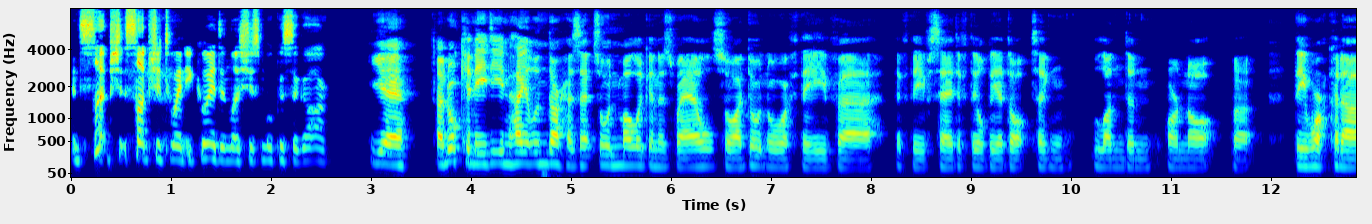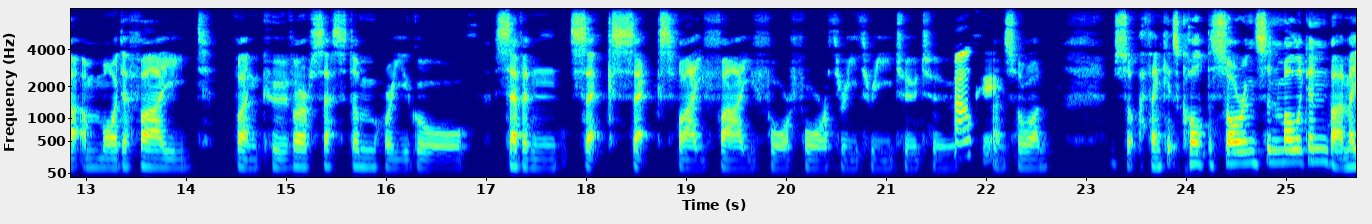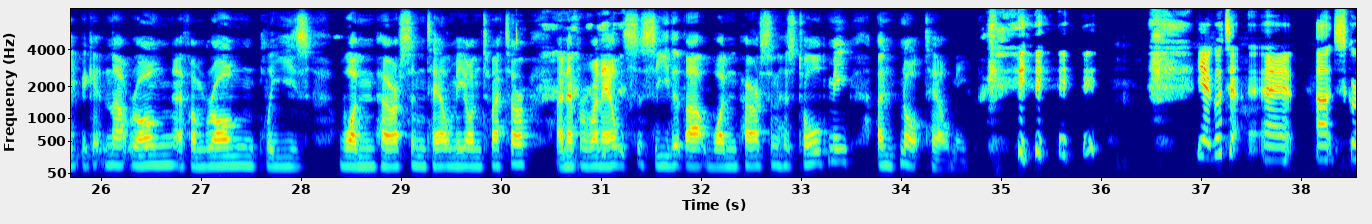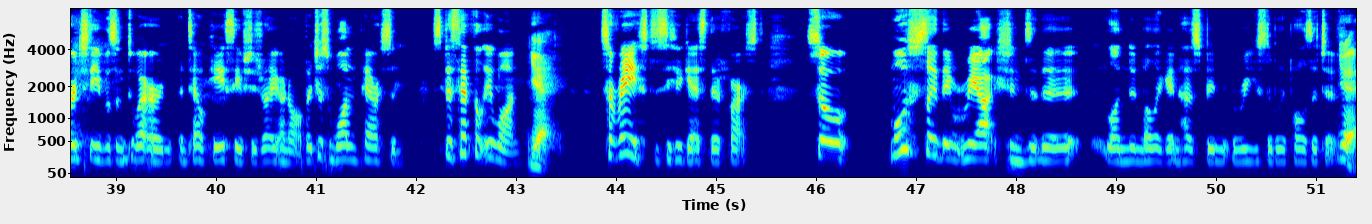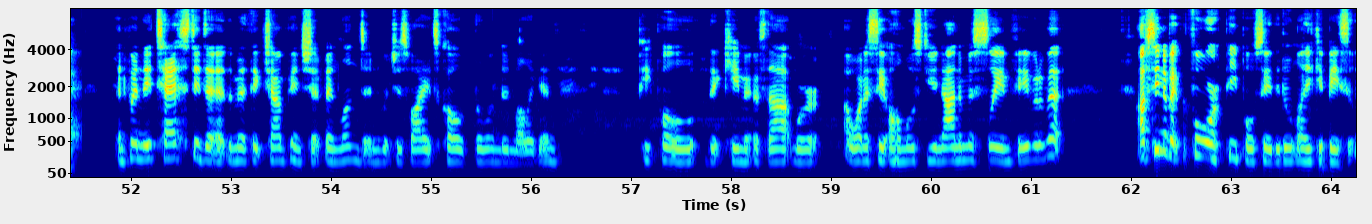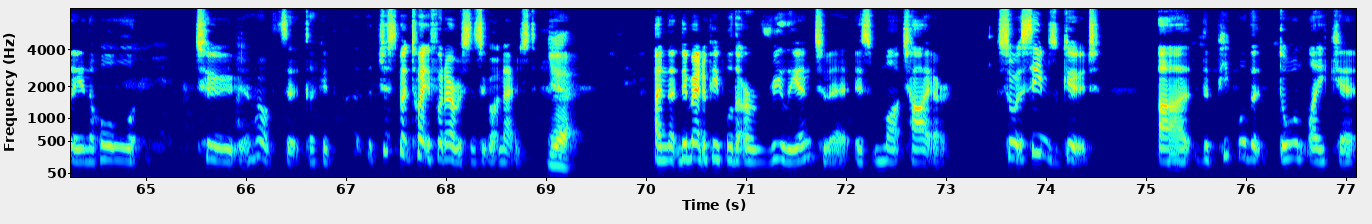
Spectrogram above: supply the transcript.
and slips slips you twenty quid unless you smoke a cigar. Yeah, I know Canadian Highlander has its own mulligan as well, so I don't know if they've uh, if they've said if they'll be adopting London or not, but they work on a, a modified Vancouver system where you go seven six six five five four four three three two two oh, Okay. and so on. So I think it's called the Sorensen Mulligan, but I might be getting that wrong. If I'm wrong, please one person tell me on Twitter, and everyone else see that that one person has told me and not tell me. yeah, go to uh, at Scourge Divas on Twitter and tell Cayce if she's right or not. But just one person, specifically one. Yeah, It's a race to see who gets there first. So mostly the reaction to the London Mulligan has been reasonably positive. yeah, And when they tested it at the Mythic Championship in London, which is why it's called the London Mulligan, people that came out of that were, I want to say, almost unanimously in favour of it. I've seen about four people say they don't like it, basically, in the whole two, oh, it's like a, just about 24 hours since it got announced. yeah, And the, the amount of people that are really into it is much higher. So it seems good. Uh, the people that don't like it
